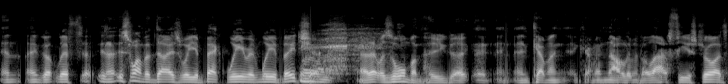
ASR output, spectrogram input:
and, and got left. You know, this is one of the days where you're back where and where beat you. Uh, that was Orman who uh, and, and come and come and nailed him in the last few strides.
